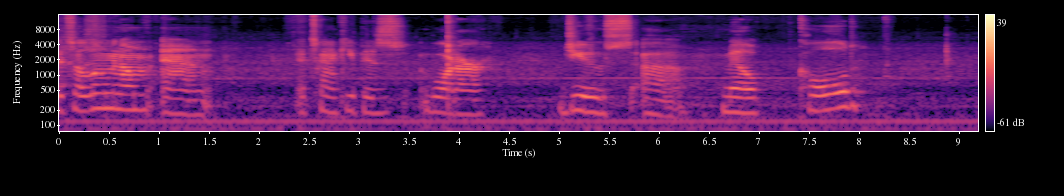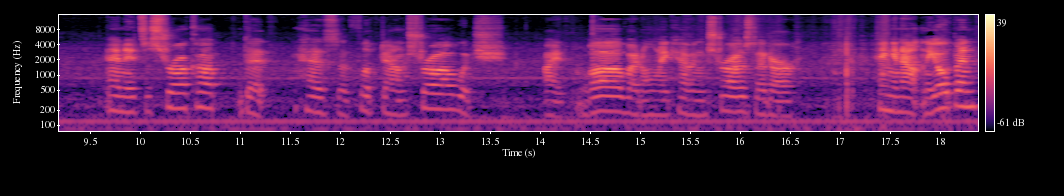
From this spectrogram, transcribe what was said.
it's aluminum and it's going to keep his water, juice, uh, milk cold and it's a straw cup that has a flip down straw which I love. I don't like having straws that are hanging out in the open.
